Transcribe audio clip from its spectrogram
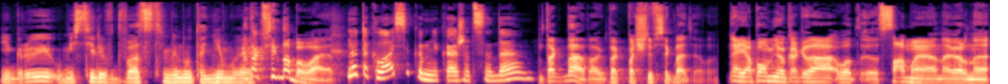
игры уместили в 20 минут аниме. Ну, так всегда бывает. Ну, это классика, мне кажется, да? Так, да, так, так почти всегда делают. Я помню, когда вот э, самое, наверное,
